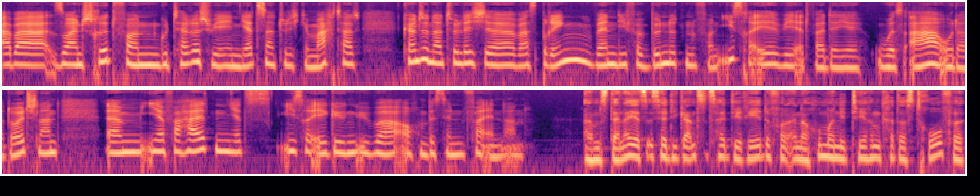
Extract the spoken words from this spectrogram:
Aber so ein Schritt von Guterres, wie er ihn jetzt natürlich gemacht hat, könnte natürlich äh, was bringen, wenn die Verbündeten von Israel, wie etwa die USA oder Deutschland, ähm, ihr Verhalten jetzt Israel gegenüber auch ein bisschen verändern. Ähm, Stella, jetzt ist ja die ganze Zeit die Rede von einer humanitären Katastrophe.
